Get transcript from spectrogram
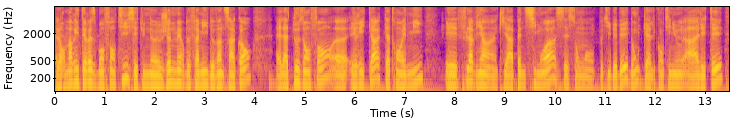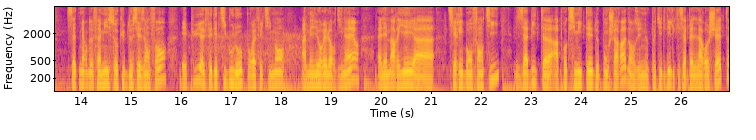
Alors Marie-Thérèse Bonfanti, c'est une jeune mère de famille de 25 ans. Elle a deux enfants, euh, Erika, 4 ans et demi, et Flavien, qui a à peine 6 mois. C'est son petit bébé, donc elle continue à allaiter. Cette mère de famille s'occupe de ses enfants et puis elle fait des petits boulots pour effectivement améliorer l'ordinaire. Elle est mariée à Thierry Bonfanti. Ils habitent à proximité de Pontcharrat, dans une petite ville qui s'appelle La Rochette.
